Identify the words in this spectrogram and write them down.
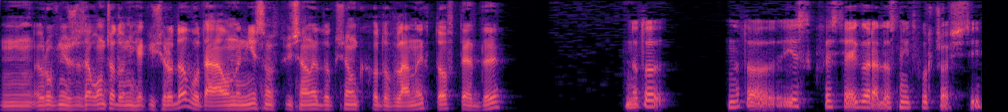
mm, również załącza do nich jakiś rodowód, a one nie są wpisane do ksiąg hodowlanych, to wtedy no to, no to jest kwestia jego radosnej twórczości,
